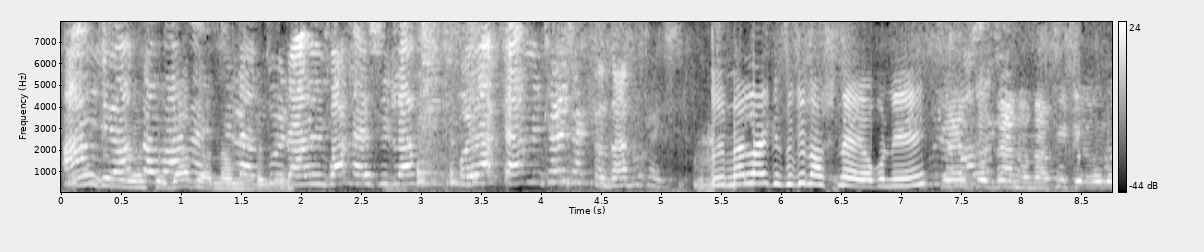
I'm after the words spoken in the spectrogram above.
আমি আমি একটা দাদু খাইছি। তুই মেলায় কিছু কিনস নেই আপনি তেল জানো না পিঠে হলো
